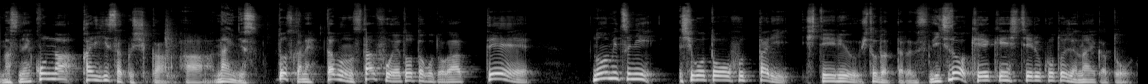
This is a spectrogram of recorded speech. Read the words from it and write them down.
ますね。こんな回避策しかないんです。どうですかね？多分スタッフを雇ったことがあって、濃密に仕事を振ったりしている人だったらですね、一度は経験していることじゃないかと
